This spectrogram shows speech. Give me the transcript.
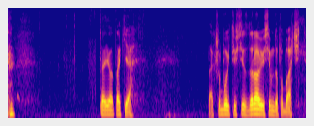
Та й отаке. Так що будьте всі здорові, всім до побачення.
